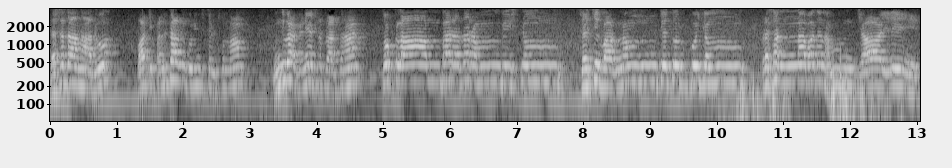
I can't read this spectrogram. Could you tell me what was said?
దశదానాలు వాటి ఫలితాలను గురించి తెలుసుకుందాం. ముందుగా గణేశుడు ప్రార్థన. శుక్లాంబరధరం విష్ణు శశివర్ణం చతుర్భుజం ప్రసన్నవదనం ధ్యాయే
